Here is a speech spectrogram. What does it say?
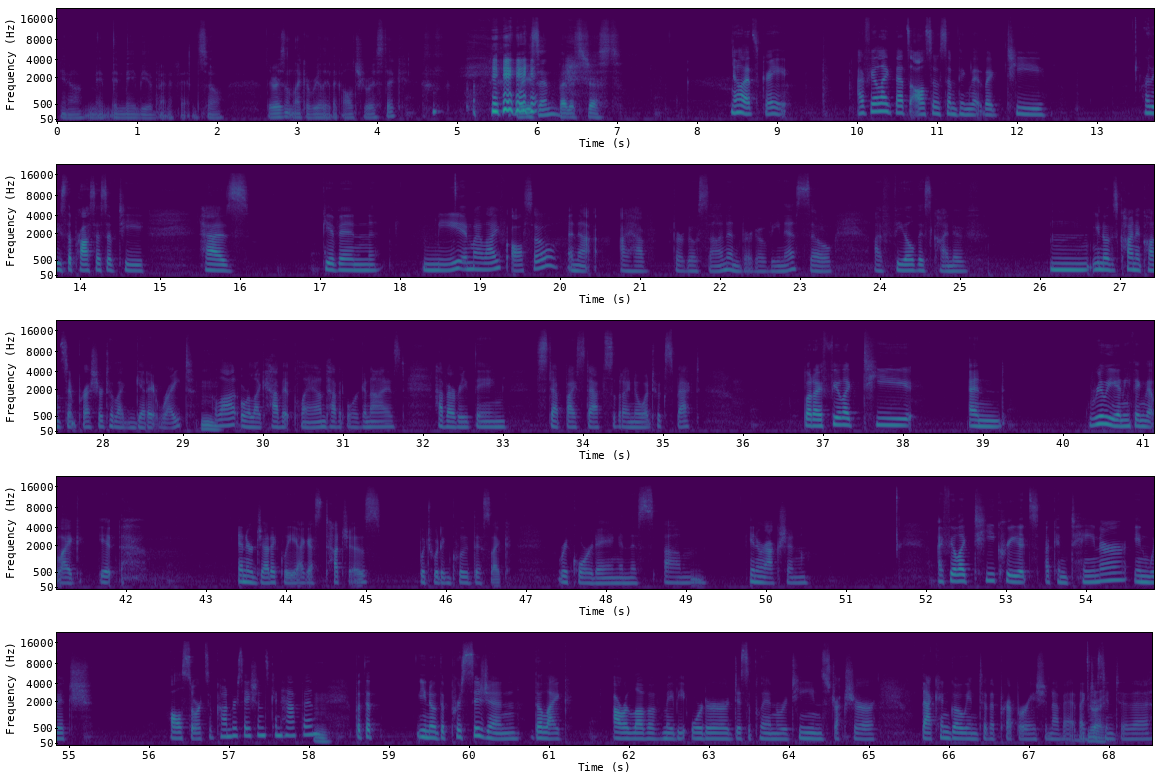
you know, may, it may be a benefit. And so there isn't like a really like altruistic reason, but it's just No, that's great. I feel like that's also something that like tea, or at least the process of tea, has given me in my life also, and that I have Virgo Sun and Virgo Venus, so I feel this kind of, mm, you know, this kind of constant pressure to like get it right a lot, or like have it planned, have it organized, have everything step by step so that I know what to expect. But I feel like tea and really anything that like it energetically i guess touches which would include this like recording and this um, interaction. I feel like tea creates a container in which all sorts of conversations can happen but the you know the precision the like our love of maybe order discipline routine structure that can go into the preparation of it like just Right. into the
